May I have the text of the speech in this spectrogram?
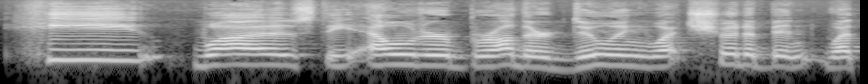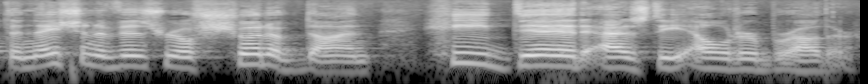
He was the elder brother doing what should have been, what the nation of Israel should have done. He did as the elder brother.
